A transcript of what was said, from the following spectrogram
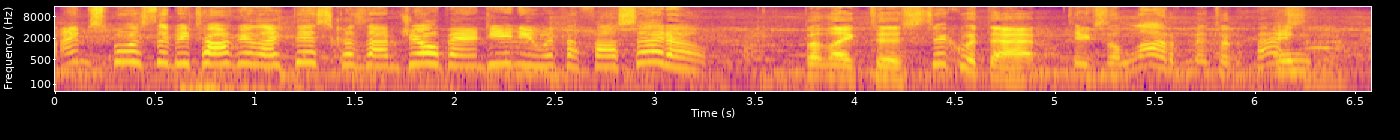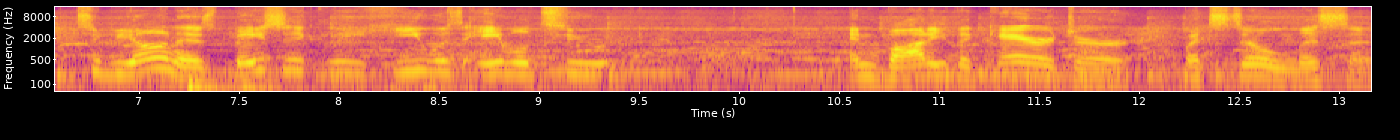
I'm supposed to be talking like this because I'm Joe Bandini with a falsetto. But like to stick with that takes a lot of mental capacity. And to be honest, basically, he was able to embody the character, but still listen.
